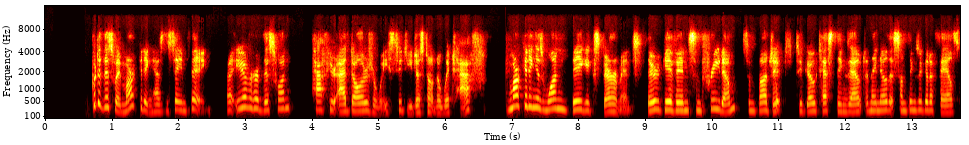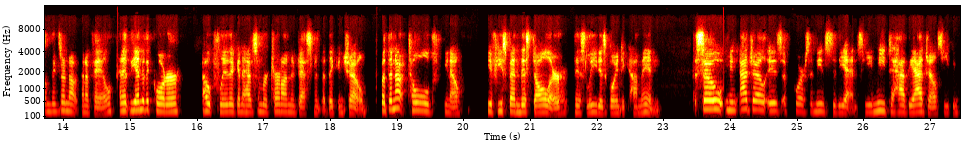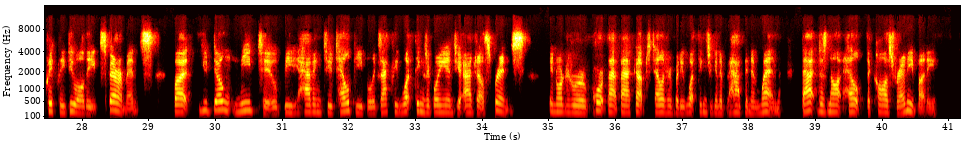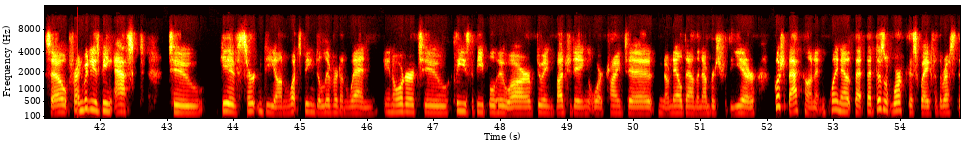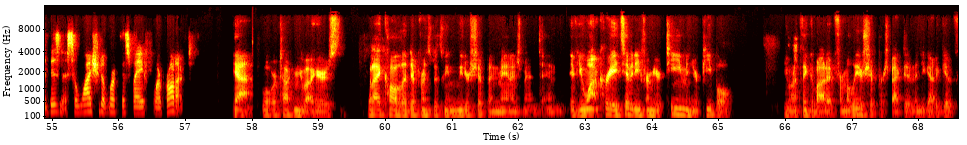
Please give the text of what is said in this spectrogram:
Put it this way marketing has the same thing. Right? You ever heard this one? Half your ad dollars are wasted. You just don't know which half. Marketing is one big experiment. They're given some freedom, some budget to go test things out, and they know that some things are going to fail, some things are not going to fail. And at the end of the quarter, hopefully they're going to have some return on investment that they can show. But they're not told, you know, if you spend this dollar, this lead is going to come in. So, I mean, agile is, of course, a means to the end. So, you need to have the agile so you can quickly do all the experiments but you don't need to be having to tell people exactly what things are going into your agile sprints in order to report that back up to tell everybody what things are going to happen and when. That does not help the cause for anybody. So, for anybody who's being asked to give certainty on what's being delivered and when in order to please the people who are doing budgeting or trying to you know nail down the numbers for the year push back on it and point out that that doesn't work this way for the rest of the business so why should it work this way for a product yeah, what we're talking about here is what I call the difference between leadership and management. And if you want creativity from your team and your people, you want to think about it from a leadership perspective, and you got to give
